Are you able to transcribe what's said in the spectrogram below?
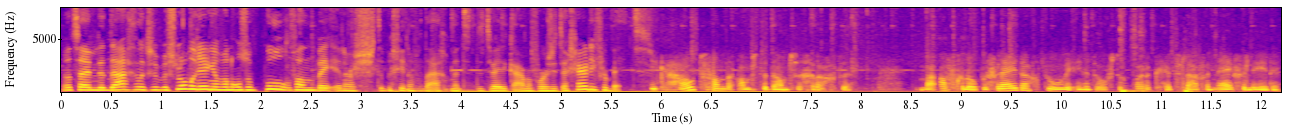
Dat zijn de dagelijkse beslommeringen van onze pool van BN'ers. Te beginnen vandaag met de Tweede Kamervoorzitter Gerdy Verbeet. Ik houd van de Amsterdamse grachten. Maar afgelopen vrijdag, toen we in het Oosterpark het slavernijverleden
